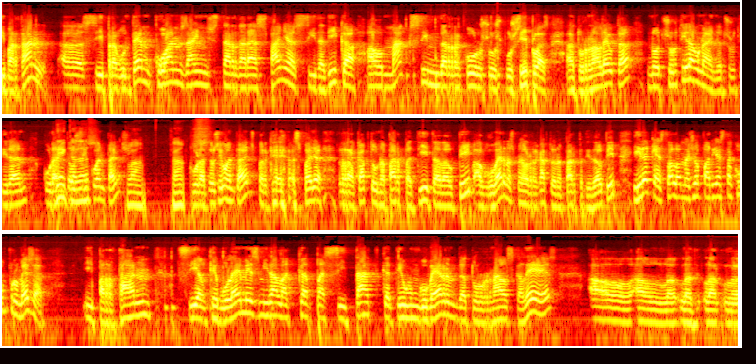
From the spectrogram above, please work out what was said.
I per tant, eh, si preguntem quants anys tardarà Espanya si dedica el màxim de recursos possibles a tornar al deute, no et sortirà un any, et sortiran 40 Dècades. o 50 anys. Clar. Clar. 40 o 50 anys, perquè Espanya recapta una part petita del PIB, el govern espanyol recapta una part petita del PIB, i d'aquesta la major part ja està compromesa. I, per tant, si el que volem és mirar la capacitat que té un govern de tornar als calés, el, el, la, la, la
